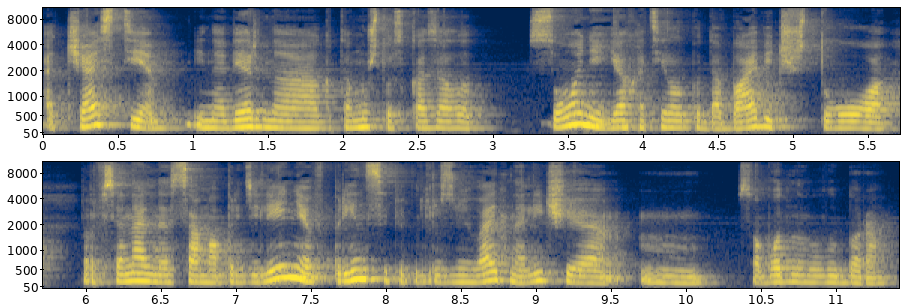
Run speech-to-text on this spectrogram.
отчасти, и, наверное, к тому, что сказала Сони, я хотела бы добавить, что профессиональное самоопределение в принципе подразумевает наличие свободного выбора.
